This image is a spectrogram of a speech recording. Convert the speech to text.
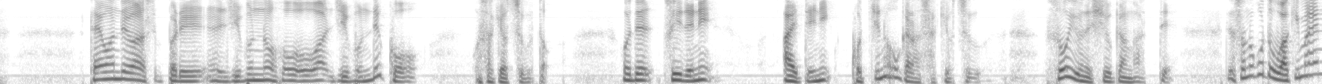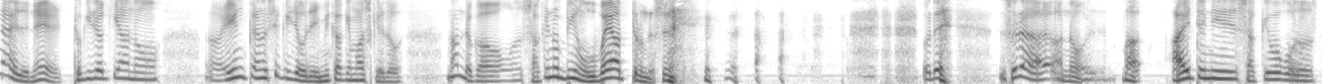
台湾ではやっぱり自分の方は自分でこうお酒を継ぐと。それでついでに相手にこっちの方から酒を継ぐ。そういうね習慣があって。でそのことをわきまえないでね時々あの宴会の席上で見かけますけどなんだか酒の瓶を奪い合ってるんですね。でそれはあのまあ相手に酒をこう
